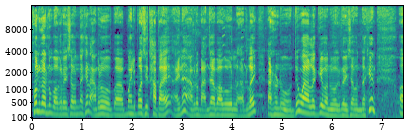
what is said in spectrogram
फोन गर्नुभएको रहेछ भन्दाखेरि हाम्रो मैले पछि थाहा पाएँ होइन? हाम्रो भान्जा बाबुहरूलाई काठमाडौँमा हुन्थ्यो उहाँहरूलाई के भन्नुभएको रहेछ भनेदेखि अ,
